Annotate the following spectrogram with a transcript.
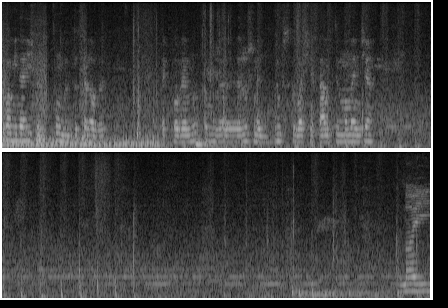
Chyba minęliśmy punkt docelowy. Tak powiem, no to może ruszmy dubsko właśnie tam w tym momencie. No i...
